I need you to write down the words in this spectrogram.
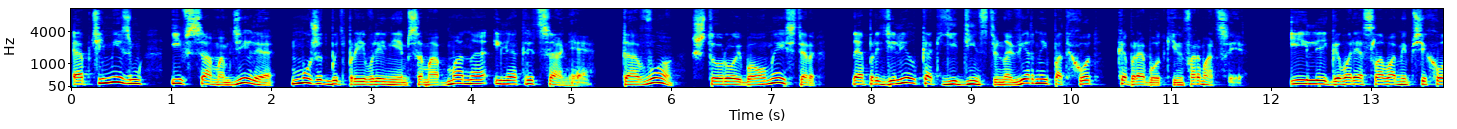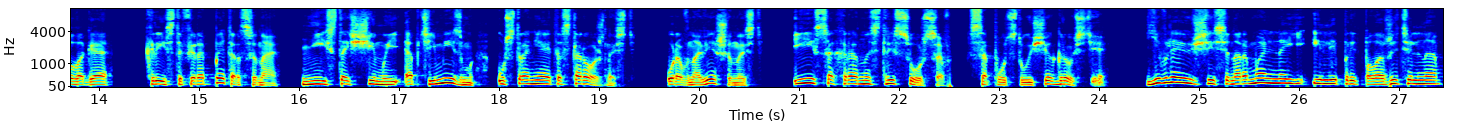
Оптимизм и в самом деле может быть проявлением самообмана или отрицания – того, что Рой Баумейстер определил как единственно верный подход к обработке информации. Или, говоря словами психолога Кристофера Петерсона, неистощимый оптимизм устраняет осторожность, уравновешенность и сохранность ресурсов, сопутствующих грусти, являющейся нормальной или предположительно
